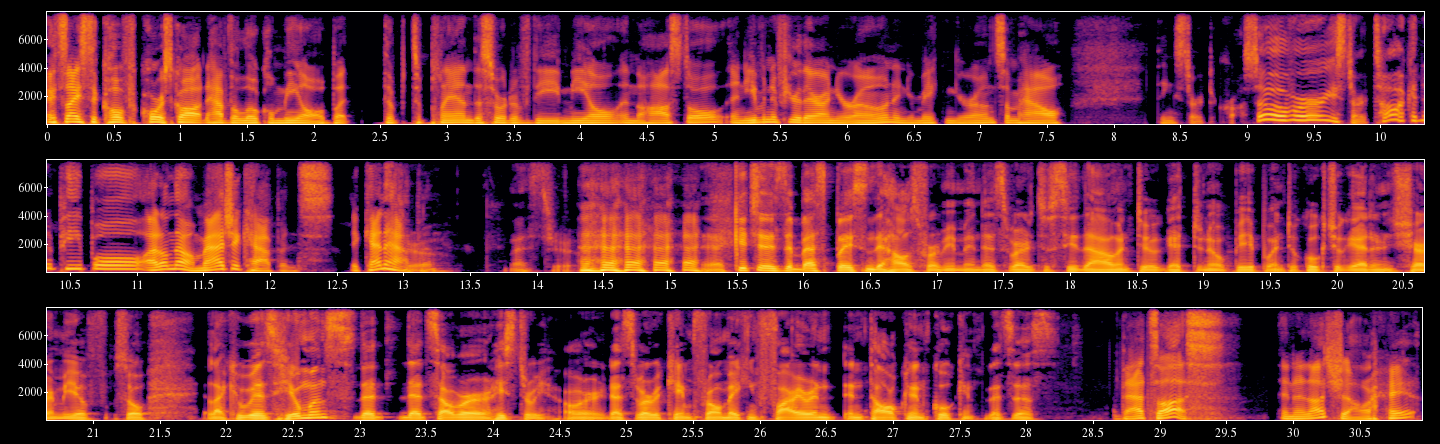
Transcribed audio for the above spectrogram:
It's nice to of course go out and have the local meal, but to, to plan the sort of the meal in the hostel. And even if you're there on your own and you're making your own somehow things start to cross over. You start talking to people. I don't know. Magic happens. It can happen. True. that's true. Yeah kitchen is the best place in the house for me man. That's where to sit down and to get to know people and to cook together and share a meal. So like we as humans that that's our history. Or that's where we came from making fire and, and talking and cooking. That's us. That's us in a nutshell right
